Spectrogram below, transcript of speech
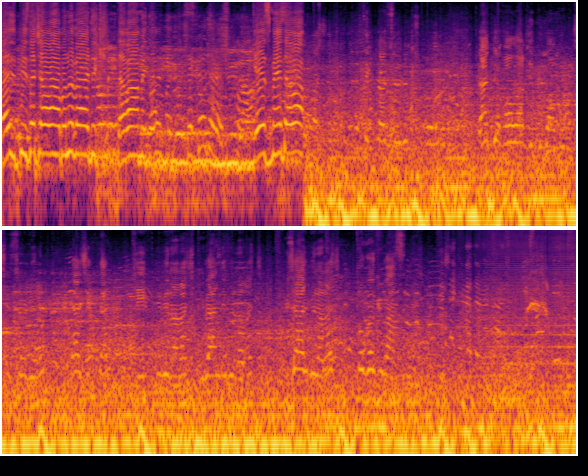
Biz, biz de cevabını verdik. Devam edelim. Teşekkür ederiz. Gezmeye devam. Tekrar söylemiş Ben defalarca kullandığım için söylüyorum. Gerçekten keyifli bir araç, güvenli bir araç, güzel bir araç. TOG'a güvensinler. Teşekkür ederim efendim.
